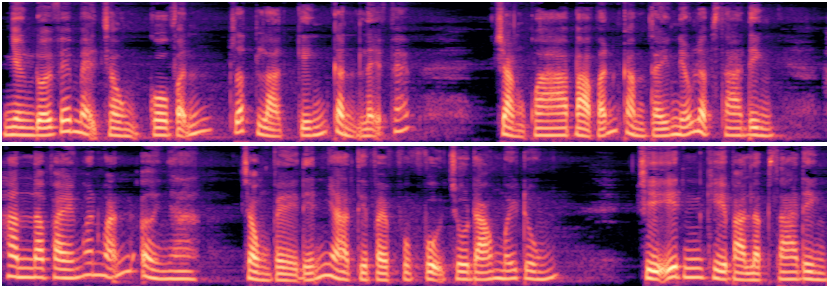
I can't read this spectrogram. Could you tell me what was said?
nhưng đối với mẹ chồng cô vẫn rất là kính cẩn lễ phép. Chẳng qua bà vẫn cảm thấy nếu lập gia đình, hẳn là phải ngoan ngoãn ở nhà. Chồng về đến nhà thì phải phục vụ chu đáo mới đúng. Chỉ ít khi bà lập gia đình,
